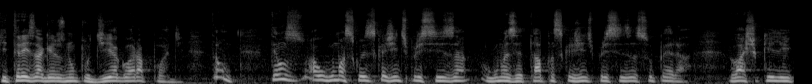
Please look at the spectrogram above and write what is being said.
Que três zagueiros não podia, agora pode. Então, temos algumas coisas que a gente precisa, algumas etapas que a gente precisa superar. Eu acho que ele,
